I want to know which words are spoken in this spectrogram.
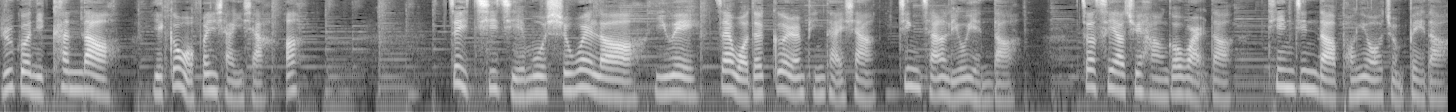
如果你看到，也跟我分享一下啊。这期节目是为了一位在我的个人平台上经常留言的，这次要去韩国玩的天津的朋友准备的。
